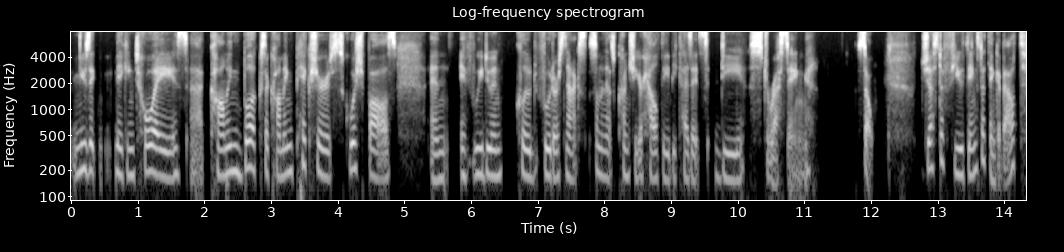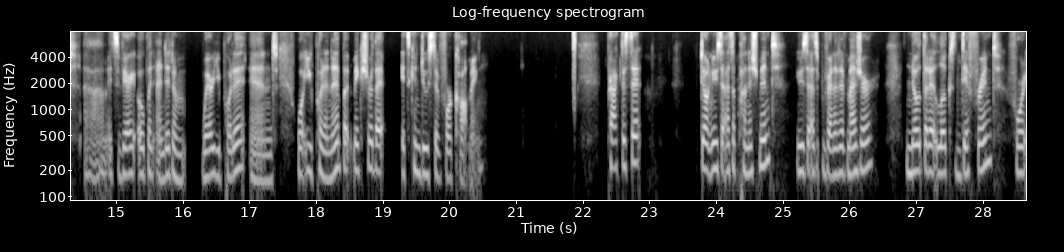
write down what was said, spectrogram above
music making toys, uh, calming books or calming pictures, squish balls. And if we do include food or snacks, something that's crunchy or healthy because it's de stressing. So, just a few things to think about. Um, it's very open ended on where you put it and what you put in it, but make sure that it's conducive for calming. Practice it. Don't use it as a punishment, use it as a preventative measure. Note that it looks different for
